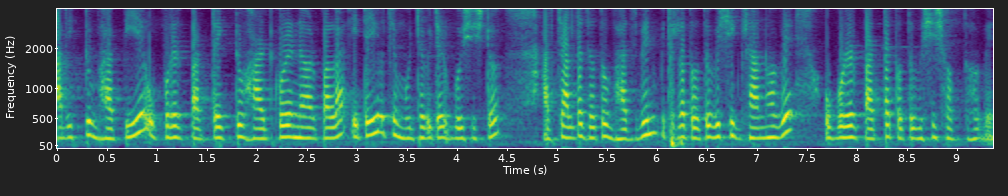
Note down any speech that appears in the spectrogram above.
আর একটু ভাপিয়ে উপরের পাটটা একটু হার্ড করে নেওয়ার পালা। এটাই হচ্ছে মুঠা পিঠার বৈশিষ্ট্য। আর চালটা যত ভাজবেন, পিঠাটা তত বেশি ঘ্রাণ হবে, উপরের পাটটা তত বেশি শক্ত হবে।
